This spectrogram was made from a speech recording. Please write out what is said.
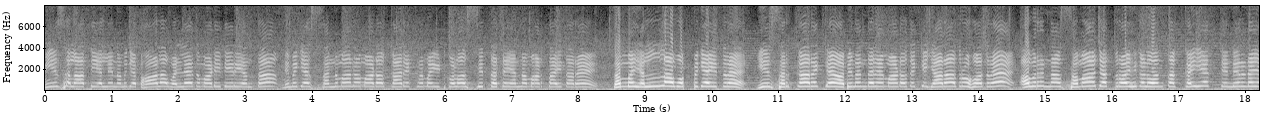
ಮೀಸಲಾತಿಯಲ್ಲಿ ನಮಗೆ ಬಹಳ ಒಳ್ಳೇದು ಮಾಡಿದ್ದೀರಿ ಅಂತ ನಿಮಗೆ ಸನ್ಮಾನ ಮಾಡೋ ಕಾರ್ಯಕ್ರಮ ಇಟ್ಕೊಳ್ಳೋ ಸಿದ್ಧತೆಯನ್ನ ಮಾಡ್ತಾ ಇದ್ದಾರೆ. ತಮ್ಮ ಎಲ್ಲ ಒಪ್ಪಿಗೆ ಇದ್ರೆ ಈ ಸರ್ಕಾರಕ್ಕೆ ಅಭಿನಂದನೆ ಮಾಡೋದಕ್ಕೆ ಯಾರಾದ್ರೂ ಹೋದ್ರೆ ಅವರನ್ನ ಸಮಾಜ ದ್ರೋಹಿಗಳು ಅಂತ ಕೈ ಎತ್ತಿ ನಿರ್ಣಯ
